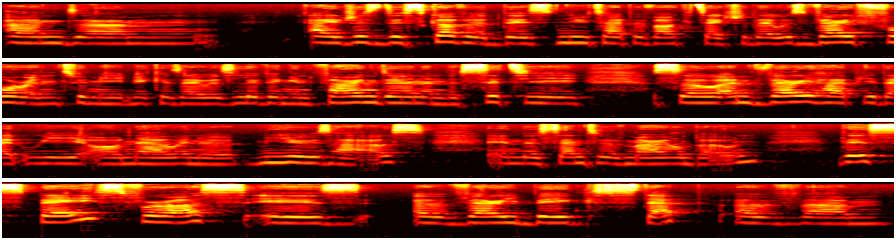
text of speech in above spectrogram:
And um, I just discovered this new type of architecture that was very foreign to me because I was living in Farringdon and the city. So I'm very happy that we are now in a mews house in the center of Marylebone. This space for us is a very big step of. Um,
